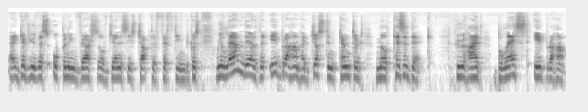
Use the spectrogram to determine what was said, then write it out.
uh, give you this opening verse of Genesis chapter 15 because we learn there that Abraham had just encountered Melchizedek, who had blessed Abraham.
